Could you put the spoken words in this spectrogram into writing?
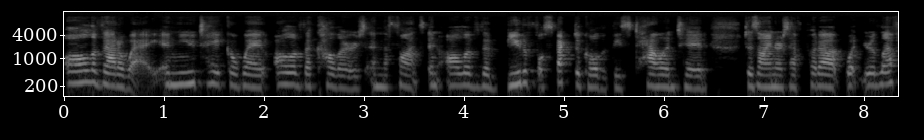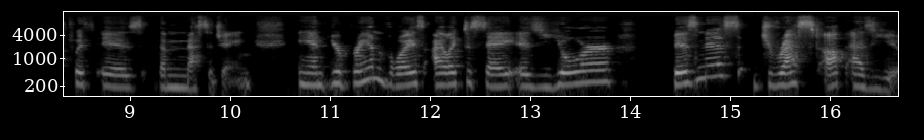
all of that away and you take away all of the colors and the fonts and all of the beautiful spectacle that these talented designers have put up what you're left with is the messaging. And your brand voice i like to say is your business dressed up as you.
